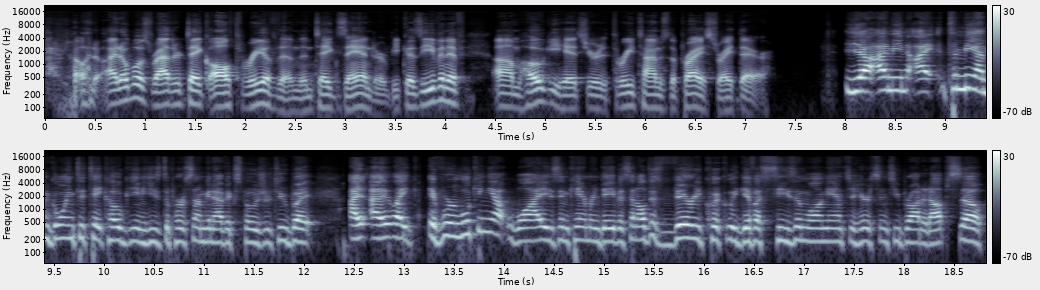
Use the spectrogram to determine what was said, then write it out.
I don't know. I'd, I'd, almost rather take all three of them than take Xander because even if um, Hoge hits, you're three times the price right there. Yeah, I mean, I to me, I'm going to take Hoge, and he's the person I'm going to have exposure to. But I, I like if we're looking at Wise and Cameron Davis, and I'll just very quickly give a season long answer here since you brought it up. So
